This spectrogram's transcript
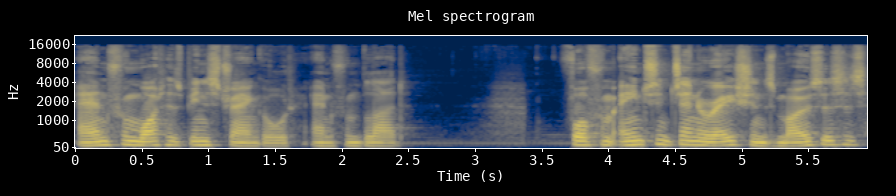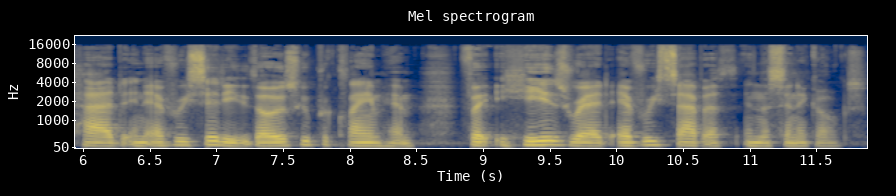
and from what has been strangled and from blood. For from ancient generations Moses has had in every city those who proclaim him, for he is read every Sabbath in the synagogues.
